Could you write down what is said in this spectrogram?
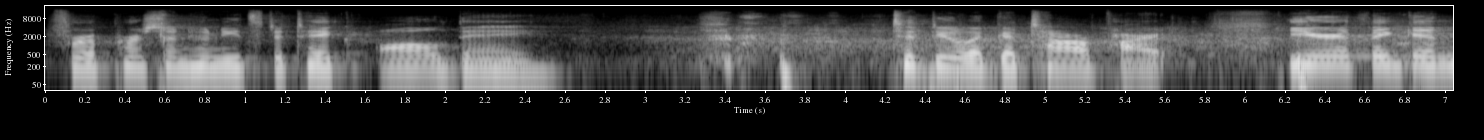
for a person who needs to take all day to do a guitar part. You're thinking,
